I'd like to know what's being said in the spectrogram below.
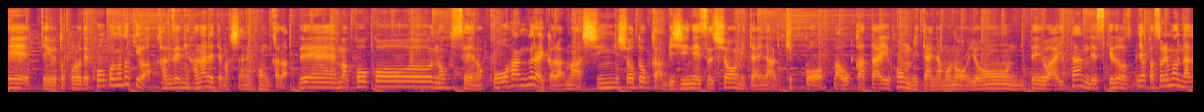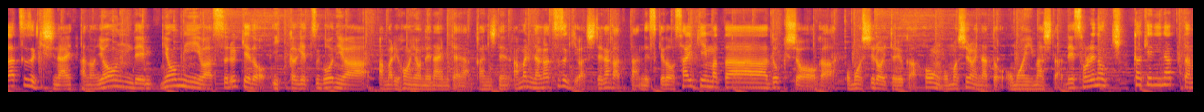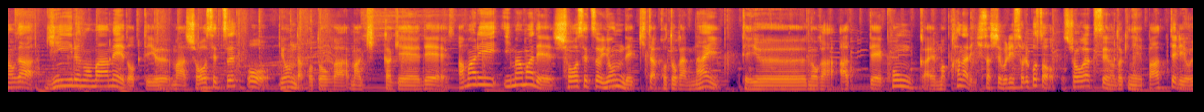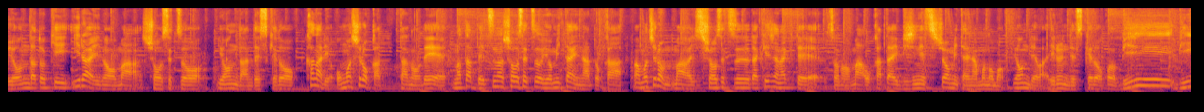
てっていうところで高校の時は完全に離れてましたね本から。でまあ高校の生の後半ぐらいからまあ新書とかビジネス書みたいな結構まあお堅い本みたいなものを読んではいたんですけどやっぱそれも長続きしない。あの読んで読みはするけど1ヶ月後にはあまり本読んでないみたいな感じであまり長続きはしてなかったんですけど最近また読書が面白いというか本面白いなと思いました。でそれのきっかけになったのが「銀色のマーメイド」っていう、まあ、小説を読んだことが、まあ、きっかけであまり今まで小説を読んできたことがないっていうのがあって今回、まあ、かなり久しぶりそれこそ小学生の時にバッテリーを読んだ時以来の、まあ、小説を読んだんですけどかなり面白かったのでまた別の小説を読みたいなとか、まあ、もちろんまあ小説だけじゃなくてそのまあお堅いビジネス書みたいなものも読んではいるんですけどこのビ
